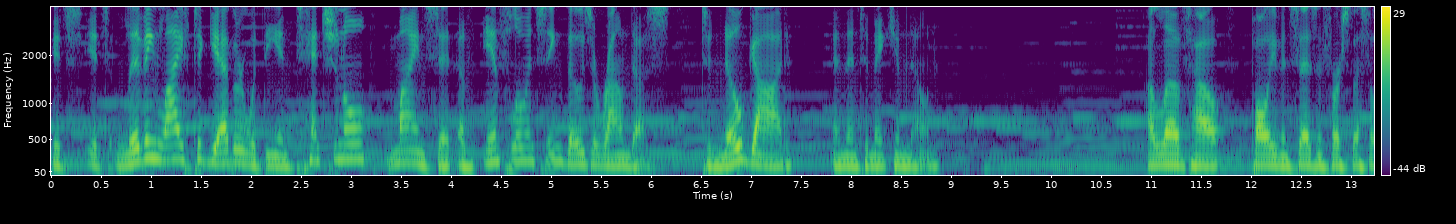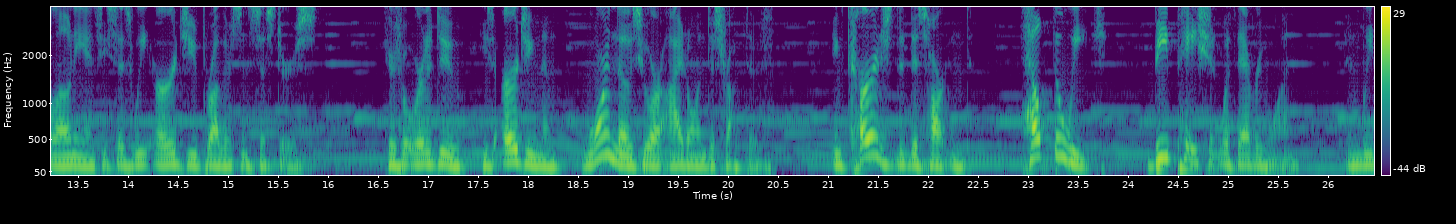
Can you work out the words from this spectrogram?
It's, it's living life together with the intentional mindset of influencing those around us to know God and then to make Him known. I love how Paul even says in 1 Thessalonians, he says, We urge you, brothers and sisters. Here's what we're to do. He's urging them warn those who are idle and disruptive, encourage the disheartened, help the weak, be patient with everyone. And we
